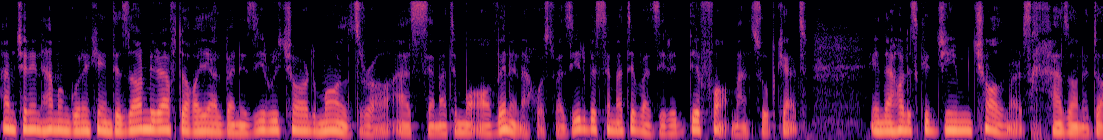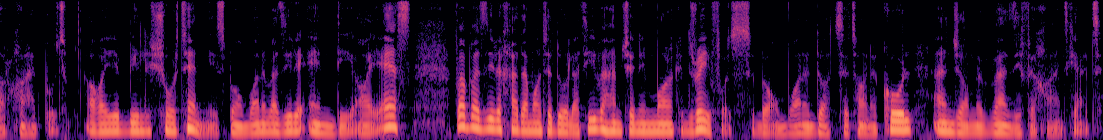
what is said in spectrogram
همچنین همان گونه که انتظار می‌رفت آقای البنزی ریچارد مالز را از سمت معاون نخست وزیر به سمت وزیر دفاع منصوب کرد. این در حالی است که جیم چالمرز خزانه دار خواهد بود. آقای بیل شورتن نیز به عنوان وزیر NDIS و وزیر خدمات دولتی و همچنین مارک دریفوس به عنوان دادستان کل انجام وظیفه خواهند کرد.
